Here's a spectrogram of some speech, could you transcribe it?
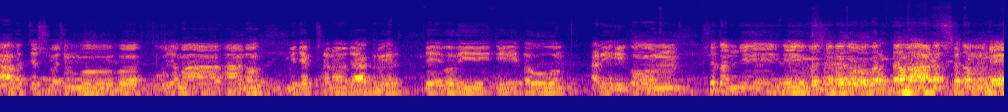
ఆవత్య శ్వశంభో పూయమానో విచక్షణో జాగృహిర్దేవవీతౌ హరి ఓం శతం జీవ శరదో వర్ధమాన శతం హే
